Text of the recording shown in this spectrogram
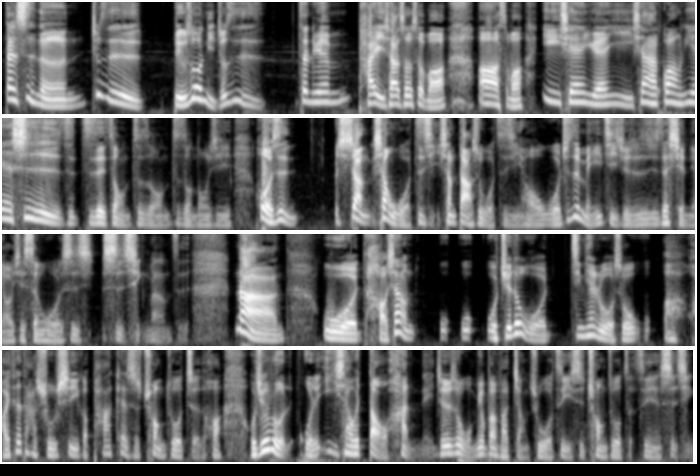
但是呢，就是比如说你就是在那边拍一下说什么啊，什么一千元以下逛夜市之之类这种这种这种东西，或者是像像我自己，像大叔我自己哈，我就是每一集就是在闲聊一些生活事事情那样子。那我好像。我我我觉得我今天如果说啊，怀特大叔是一个 podcast 创作者的话，我觉得我我的意下会盗汗呢，就是说我没有办法讲出我自己是创作者这件事情，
